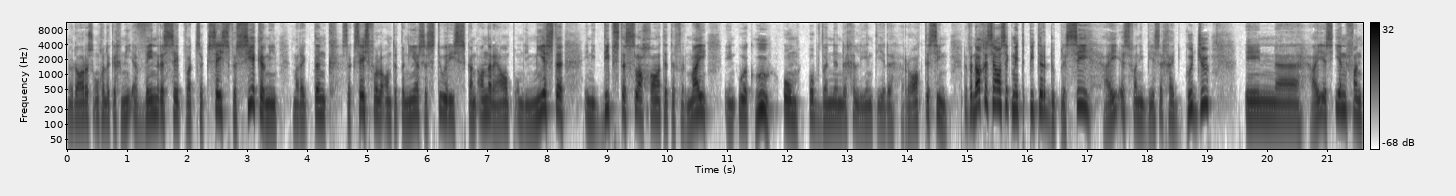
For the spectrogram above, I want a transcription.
Nou daar is ongelukkig nie 'n wenresep wat sukses verseker nie, maar ek dink suksesvolle entrepreneurs se stories kan ander help om die meeste en die diepste slaggate te vermy en ook hoe om opwindende geleenthede raak te sien. Nou vandag gesels ek met Pieter Du Plessis. Hy is van die besigheid Goodju en uh, hy is een van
